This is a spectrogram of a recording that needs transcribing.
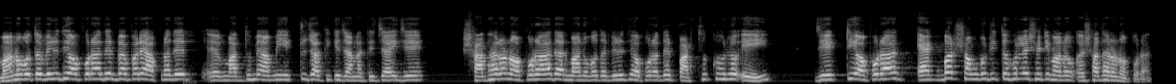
মানবতা বিরোধী অপরাধের ব্যাপারে আপনাদের মাধ্যমে আমি একটু জাতিকে জানাতে চাই যে সাধারণ অপরাধ আর মানবতা বিরোধী অপরাধের পার্থক্য হলো এই যে একটি অপরাধ একবার সংগঠিত হলে সেটি মানব সাধারণ অপরাধ।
